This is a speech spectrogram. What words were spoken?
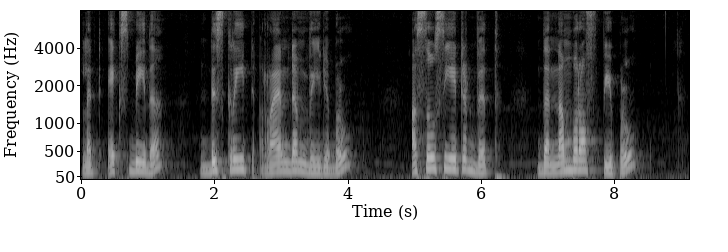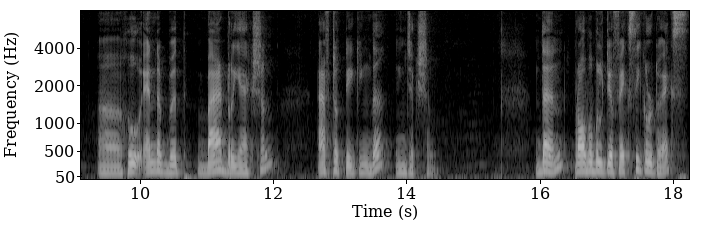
Let x be the discrete random variable associated with the number of people uh, who end up with bad reaction after taking the injection. Then probability of x equal to x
